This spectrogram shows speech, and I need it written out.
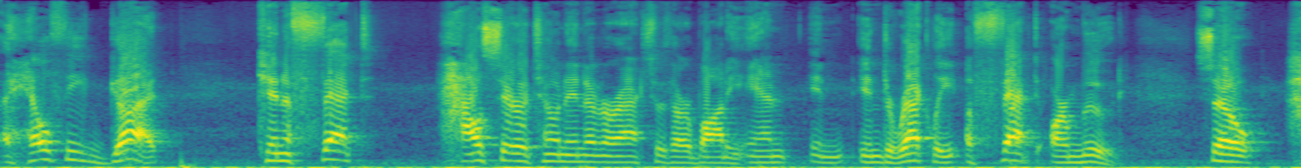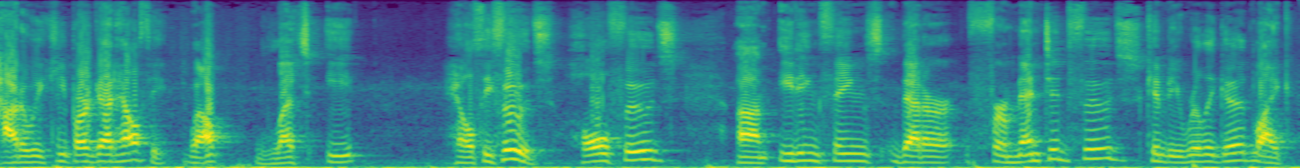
a healthy gut can affect how serotonin interacts with our body and in, indirectly affect our mood. So, how do we keep our gut healthy? Well, let's eat healthy foods, whole foods. Um, eating things that are fermented foods can be really good, like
